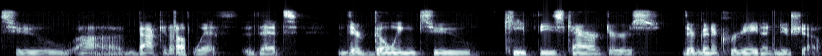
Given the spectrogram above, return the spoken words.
to uh, back it up with that they're going to keep these characters they're going to create a new show.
